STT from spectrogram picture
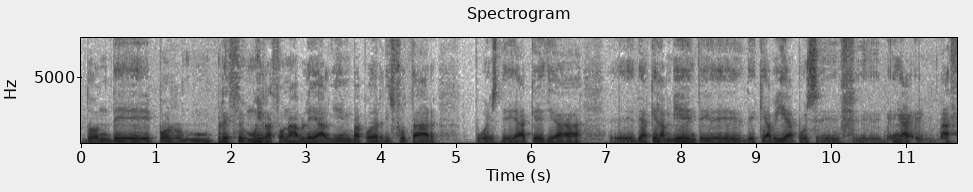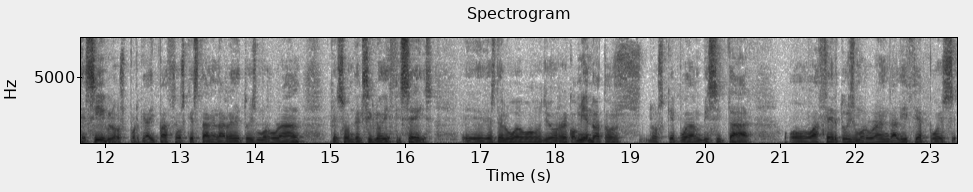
donde por un precio muy razonable alguien va a poder disfrutar pues de aquella eh, de aquel ambiente y de, que había pues eh, hace siglos porque hay pazos que están en la red de turismo rural que son del siglo XVI eh, desde luego yo recomiendo a todos los que puedan visitar o hacer turismo rural en Galicia pues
